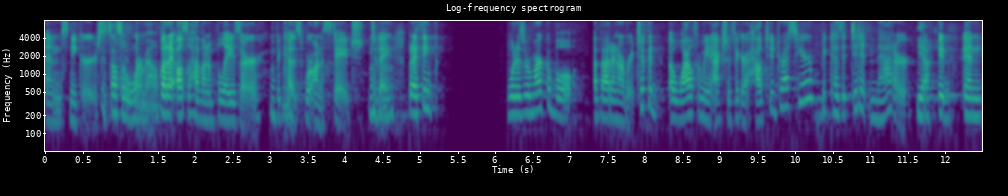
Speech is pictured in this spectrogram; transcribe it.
and sneakers It's also warm out. but I also have on a blazer mm-hmm. because we're on a stage mm-hmm. today but I think what is remarkable about Ann Arbor, it took a, a while for me to actually figure out how to dress here because it didn't matter. Yeah. It and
